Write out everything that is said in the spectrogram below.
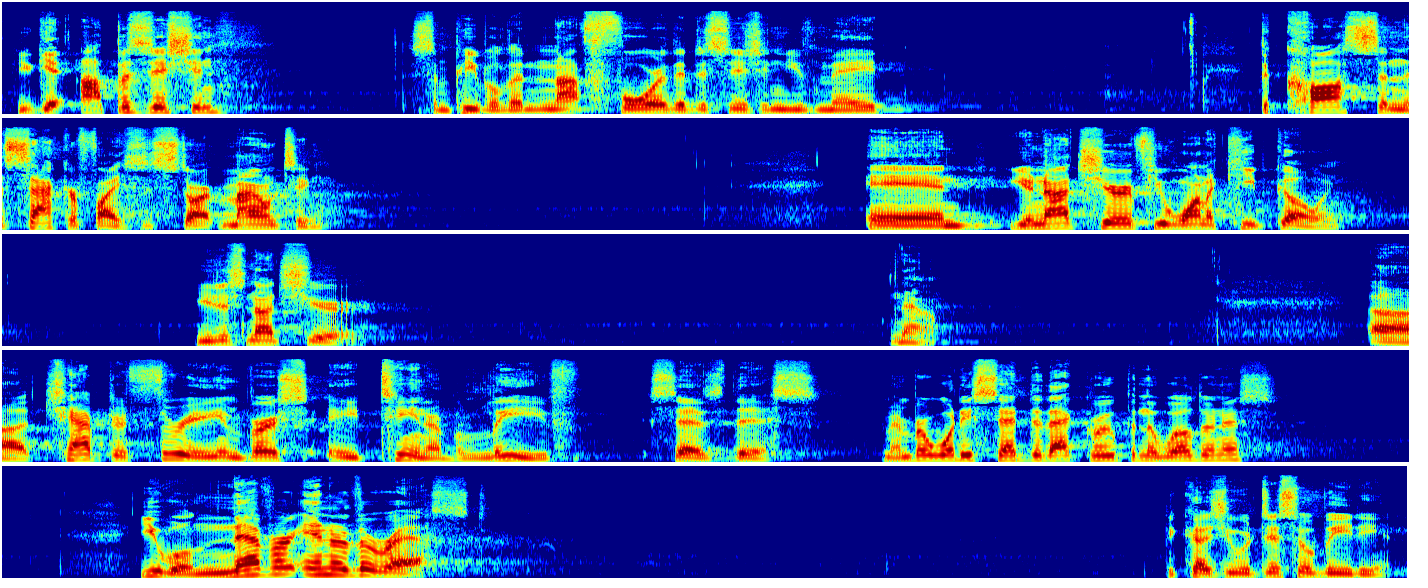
You get opposition, some people that are not for the decision you've made. The costs and the sacrifices start mounting. And you're not sure if you want to keep going. You're just not sure. Now, uh, chapter 3 and verse 18, I believe, says this. Remember what he said to that group in the wilderness? You will never enter the rest because you were disobedient.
